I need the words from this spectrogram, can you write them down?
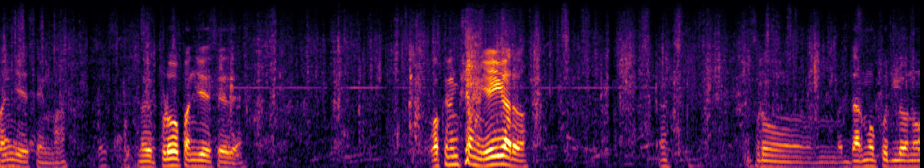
పని చేసేయమ్మా. నువ్వు ఎప్పుడో పని చేసేదే. ఒక నిమిషం ఏ గారు. ఇప్పుడు ధర్మపురిలోను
